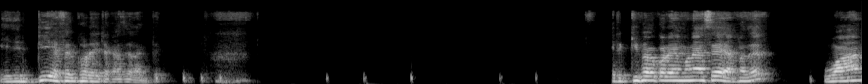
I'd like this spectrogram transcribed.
এই যে ডিএফ এর ঘরে এটা কাজে লাগবে। এটা কীভাবে করে মনে আছে? আপনাদের ওয়ান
